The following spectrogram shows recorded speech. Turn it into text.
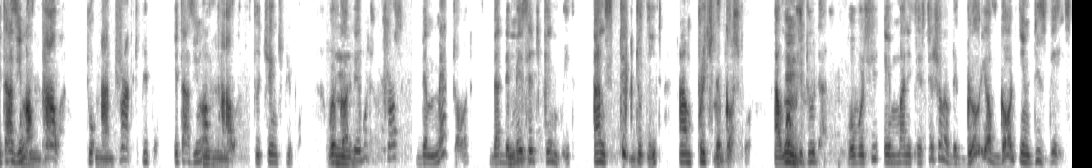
It has enough mm. power to mm. attract people. It has enough mm. power to change people. We've got to be able to trust the method that the message came with and stick to it and preach the gospel. And when we do that, we will see a manifestation of the glory of God in these days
